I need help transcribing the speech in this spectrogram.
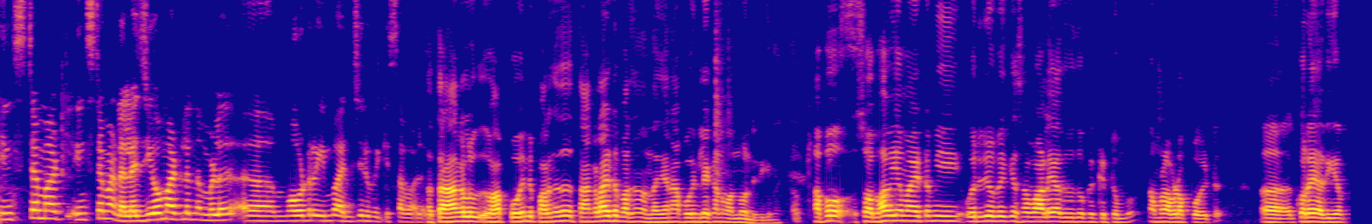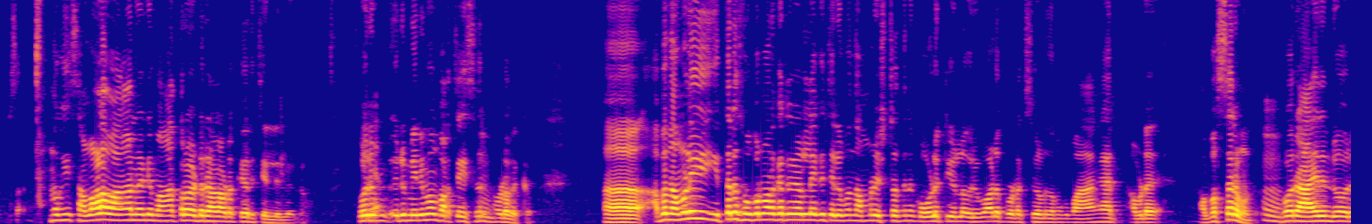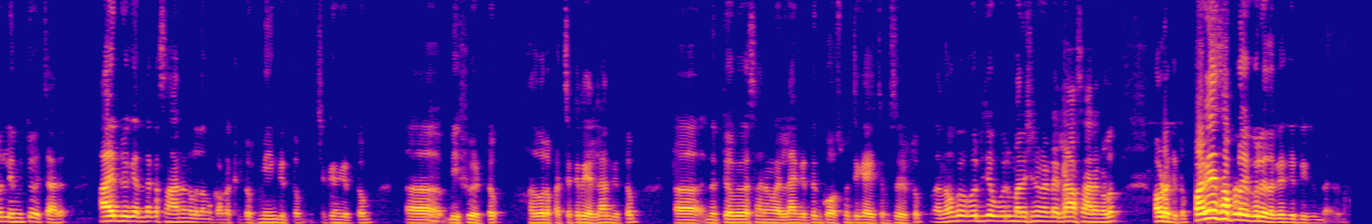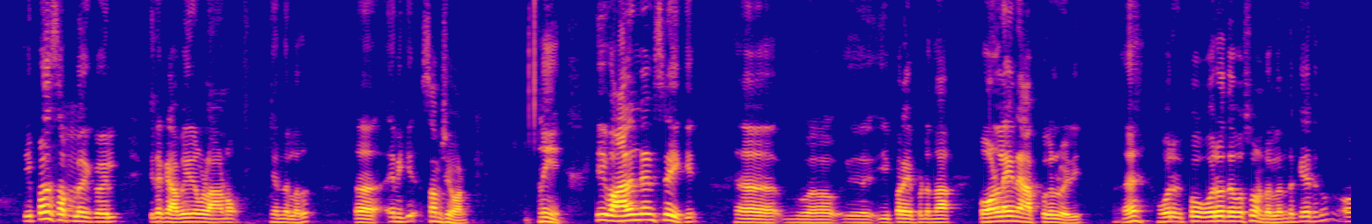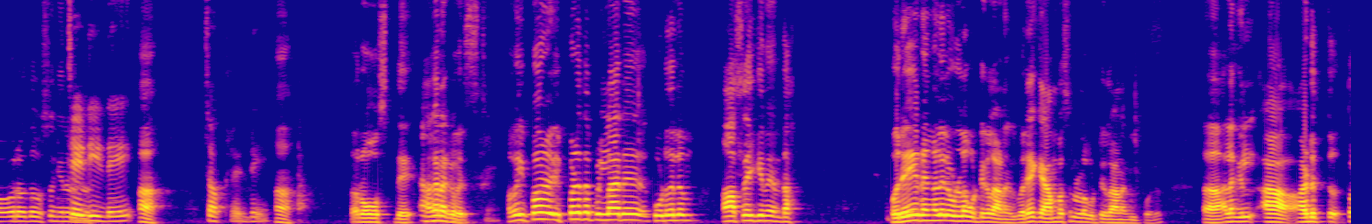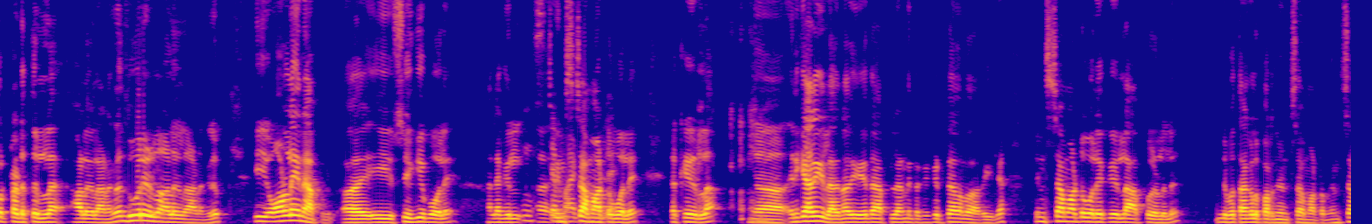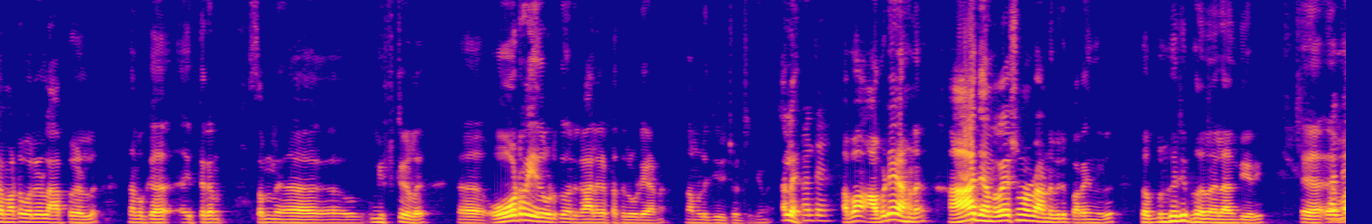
ഇൻസ്റ്റമാർട്ട് ഇൻസ്റ്റമാർട്ട് അല്ല ജിയോ മാർട്ടിൽ നമ്മൾ ഓർഡർ ചെയ്യുമ്പോൾ അഞ്ച് രൂപയ്ക്ക് സവാള താങ്കൾ ആ പോയിന്റ് പറഞ്ഞത് താങ്കളായിട്ട് പറഞ്ഞു തന്നെ ഞാൻ ആ പോയിന്റിലേക്കാണ് വന്നുകൊണ്ടിരിക്കുന്നത്. അപ്പോൾ സ്വാഭാവികമായിട്ടും ഈ ഒരു രൂപയ്ക്ക് സവാള അതും ഇതൊക്കെ കിട്ടുമ്പോൾ നമ്മൾ അവിടെ പോയിട്ട് കുറേ അധികം നമുക്ക് ഈ സവാള വാങ്ങാൻ വേണ്ടി മാത്രമായിട്ട് ഒരാൾ അവിടെ കയറി ചെല്ലില്ലല്ലോ. ഒരു ഒരു മിനിമം പർച്ചേസ്. അവിടെ വെക്കും. അപ്പൊ നമ്മൾ ഈ ഇത്തരം സൂപ്പർ മാർക്കറ്റുകളിലേക്ക് ചെല്ലുമ്പോൾ നമ്മുടെ ഇഷ്ടത്തിന് ക്വാളിറ്റിയുള്ള ഒരുപാട് പ്രൊഡക്ട്സുകൾ നമുക്ക് വാങ്ങാൻ അവിടെ അവസരമുണ്ട്. അപ്പൊ അപ്പോൾ ഒരു ആയിരം രൂപ ഒരു ലിമിറ്റ് വെച്ചാൽ ആയിരം രൂപയ്ക്ക് എന്തൊക്കെ സാധനങ്ങൾ നമുക്ക് അവിടെ കിട്ടും? മീൻ കിട്ടും ചിക്കൻ കിട്ടും ബീഫ് കിട്ടും അതുപോലെ പച്ചക്കറി എല്ലാം കിട്ടും നിത്യോപയോഗ സാധനങ്ങളെല്ലാം കിട്ടും കോസ്മെറ്റിക് ഐറ്റംസ് കിട്ടും. നമുക്ക് ഒരു ഒരു മനുഷ്യന് വേണ്ട എല്ലാ സാധനങ്ങളും അവിടെ കിട്ടും. പഴയ സപ്ലൈകോയിൽ ഇതൊക്കെ കിട്ടിയിട്ടുണ്ടായിരുന്നു. ഇപ്പോഴത്തെ സപ്ലൈകോയിൽ ഇതൊക്കെ അവൈലബിൾ ആണോ എന്നുള്ളത് എനിക്ക് സംശയമാണ്. ഇനി ഈ വാലന്റൈൻസ് ഡേക്ക് ഈ പറയപ്പെടുന്ന ഓൺലൈൻ ആപ്പുകൾ വഴി ഓരോ ഇപ്പോൾ ഓരോ ദിവസവും ഉണ്ടല്ലോ എന്തൊക്കെയായിരുന്നു? ഓരോ ദിവസം ഇങ്ങനെ ആ. Chocolate day. ആ റോസ്റ്റ് ഡേ അങ്ങനെയൊക്കെ വരും. അപ്പോൾ ഇപ്പോൾ ഇപ്പോഴത്തെ പിള്ളേര് കൂടുതലും ആശ്രയിക്കുന്നത് എന്താ? ഒരേ ഇടങ്ങളിലുള്ള കുട്ടികളാണെങ്കിൽ ഒരേ ക്യാമ്പസിലുള്ള കുട്ടികളാണെങ്കിൽ പോലും അല്ലെങ്കിൽ അടുത്ത് തൊട്ടടുത്തുള്ള ആളുകളാണെങ്കിലും ദൂരെയുള്ള ആളുകളാണെങ്കിലും ഈ ഓൺലൈൻ ആപ്പുകൾ ഈ സ്വിഗ്ഗി പോലെ അല്ലെങ്കിൽ ഇൻസ്റ്റാമാർട്ട് പോലെ. ഒക്കെയുള്ള എനിക്കറിയില്ല അതിനകത്ത് ഏത് ആപ്പിലാണ് ഇതൊക്കെ കിട്ടുക എന്നുള്ളത് അറിയില്ല. ഇൻസ്റ്റാമാർട്ട് പോലെയൊക്കെയുള്ള ആപ്പുകളിൽ ഇപ്പോൾ താങ്കൾ പറഞ്ഞു ഇൻസ്റ്റാമാർട്ട് ഇൻസ്റ്റാമാർട്ട് പോലെയുള്ള ആപ്പുകളിൽ നമുക്ക് ഇത്തരം സം ഗിഫ്റ്റുകൾ ഓർഡർ ചെയ്ത് കൊടുക്കുന്ന ഒരു കാലഘട്ടത്തിലൂടെയാണ് നമ്മൾ ജീവിച്ചുകൊണ്ടിരിക്കുന്നത്. അല്ലേ? അപ്പോൾ അവിടെയാണ് ആ ജനറേഷനോടാണ് ഇവർ പറയുന്നത് ഫെബ്രുവരി പതിനാലാം തീയതി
